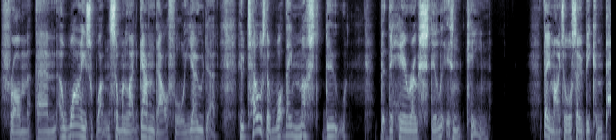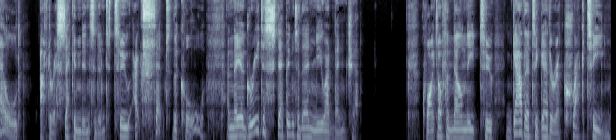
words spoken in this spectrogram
from um, a wise one, someone like Gandalf or Yoda, who tells them what they must do, but the hero still isn't keen. They might also be compelled, after a second incident, to accept the call, and they agree to step into their new adventure. Quite often they'll need to gather together a crack team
